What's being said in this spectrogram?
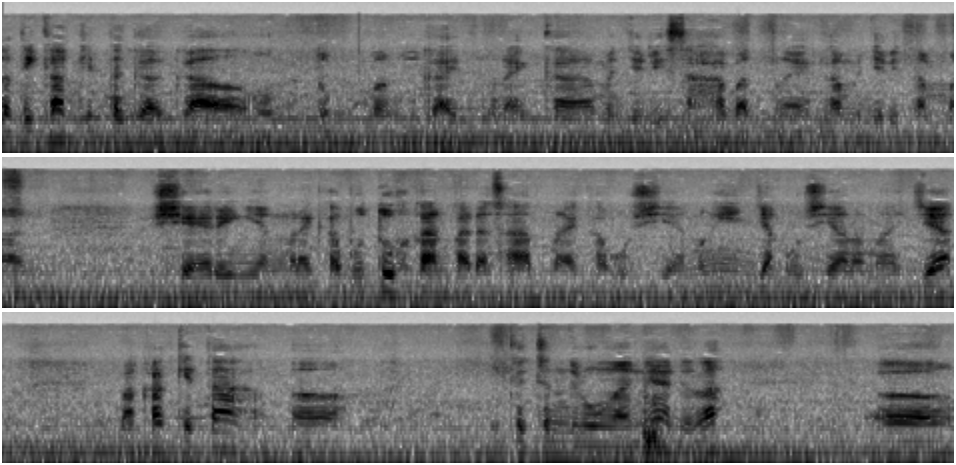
ketika kita gagal untuk menggait mereka menjadi sahabat mereka menjadi teman sharing yang mereka butuhkan pada saat mereka usia menginjak usia remaja maka kita uh, kecenderungannya adalah uh,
